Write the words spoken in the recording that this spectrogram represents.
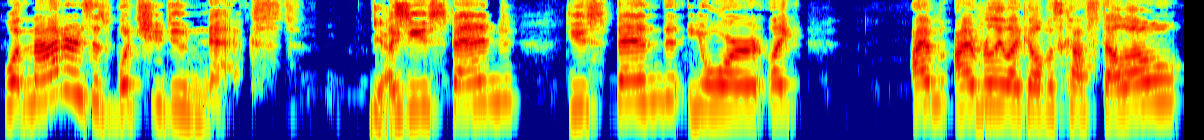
what matters is what you do next. Yes. Like, do you spend, do you spend your, like, I'm, I really like Elvis Costello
